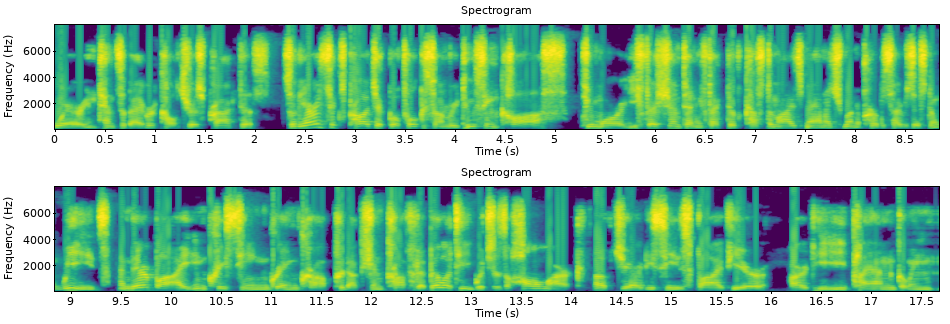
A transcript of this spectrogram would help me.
where intensive agriculture is practiced. So the AHRI6 project will focus on reducing costs through more efficient and effective customized management of herbicide resistant weeds and thereby increasing grain crop production profitability, which is a hallmark of GRDC's five year RDE plan going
